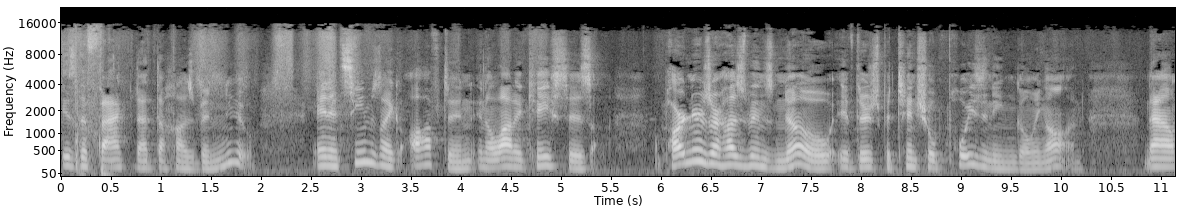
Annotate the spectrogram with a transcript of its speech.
is the fact that the husband knew. And it seems like often, in a lot of cases, partners or husbands know if there's potential poisoning going on. Now,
